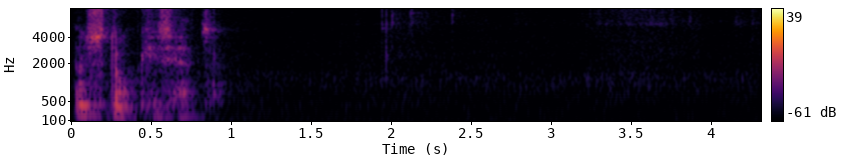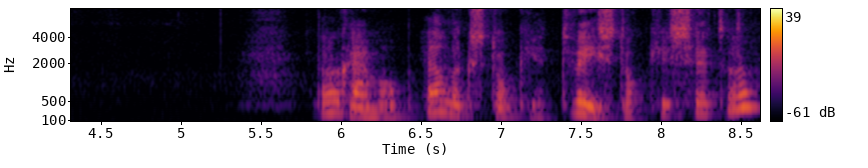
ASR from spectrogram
een stokje zet dan gaan we op elk stokje twee stokjes zetten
